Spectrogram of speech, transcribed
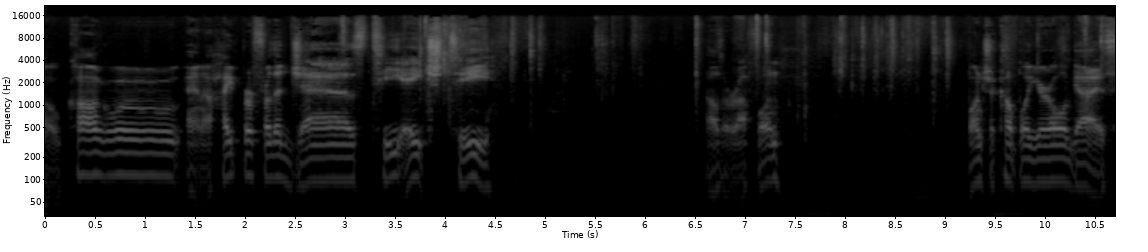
Okongwu. And a hyper for the Jazz. THT. That was a rough one. Bunch of couple year old guys.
